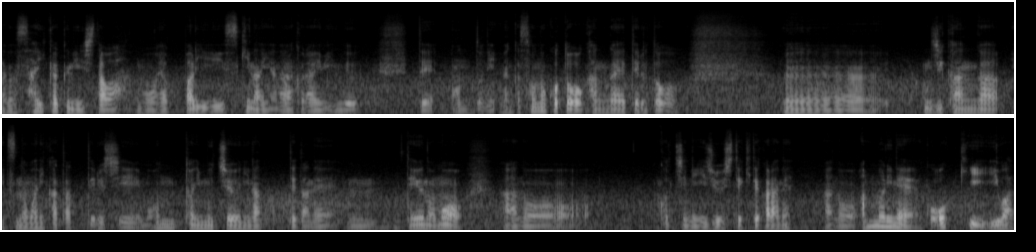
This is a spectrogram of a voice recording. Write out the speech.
あの再確認したわ。もうやっぱり好きなんやなクライミングって。本当に。なんかそのことを考えてるとうーん時間がいつの間にか経ってるしもう本当に夢中になってたね、うん、っていうのもあのこっちに移住してきてからねあのあんまりねこう大きい岩っ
